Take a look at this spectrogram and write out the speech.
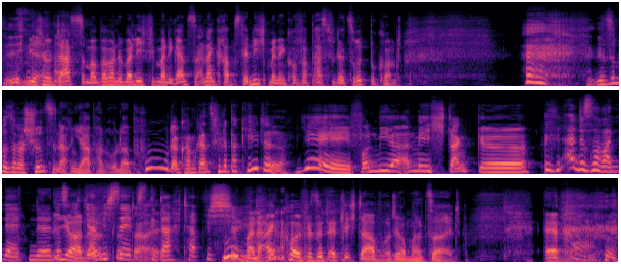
Nicht nur das, aber wenn man überlegt, wie man die ganzen anderen Krams, der nicht mehr in den Koffer passt, wieder zurückbekommt. Das ist immer so das Schönste nach dem Japan-Urlaub. Puh, da kommen ganz viele Pakete. Yay, von mir an mich, danke. Ah, das ist aber nett, ne? Dass ja, ich an mich total. selbst gedacht habe. Wie schön. Meine Einkäufe sind endlich da, wurde ja mal Zeit. Ähm, ja.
